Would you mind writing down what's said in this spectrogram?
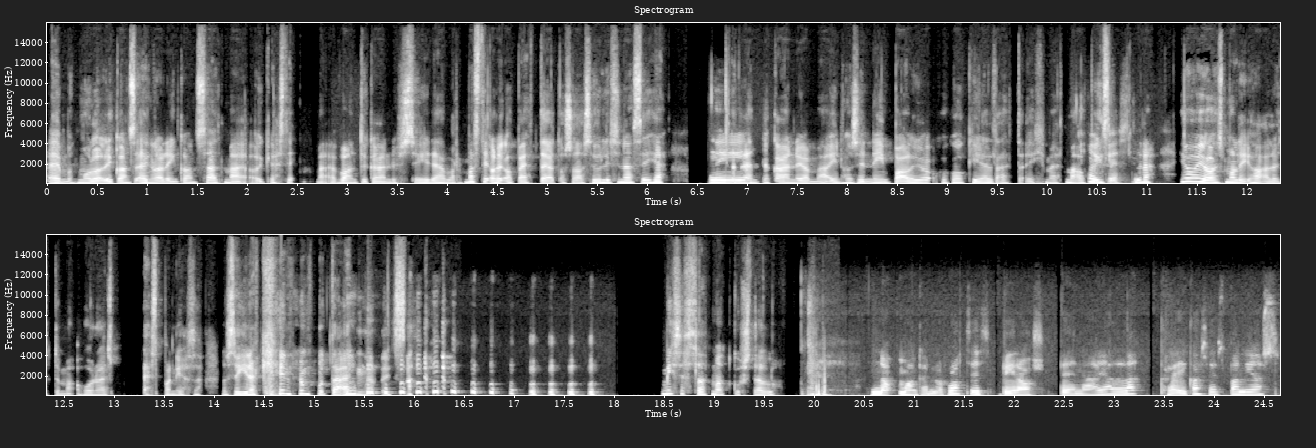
Ei, mutta mulla oli kans englannin kanssa, että mä oikeasti, mä en vaan tykännyt siitä. Ja varmasti oli opettajat osaa syyllisinä siihen. Niin. En tykännyt ja mä inhosin niin paljon koko kieltä, että ihme, että mä opin siinä. Joo, joo, mä olin ihan älyttömän huono es- Espanjassa. No siinäkin, mutta englannissa. Missä sä oot matkustellut? No, mä oon käynyt Ruotsissa, Virossa, Venäjällä, Kreikassa, Espanjassa,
